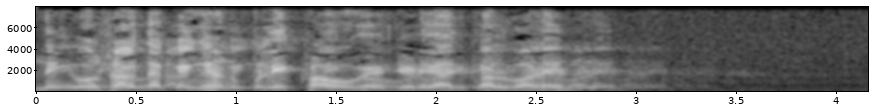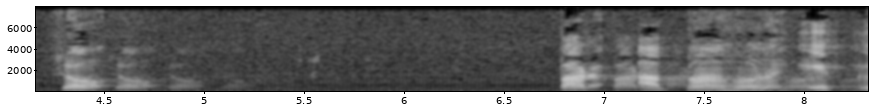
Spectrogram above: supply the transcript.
ਨਹੀਂ ਹੋ ਸਕਦਾ ਕਈਆਂ ਨੂੰ ਭੁਲੇਖਾ ਹੋਵੇ, ਜਿਹੜੇ ਅੱਜ ਕੱਲ ਵਾਲੇ ਨੇ। ਸੋ, ਪਰ ਆਪਾਂ ਹੁਣ ਇੱਕ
